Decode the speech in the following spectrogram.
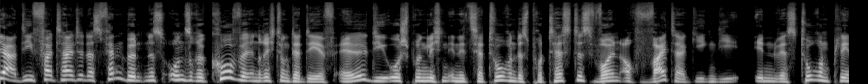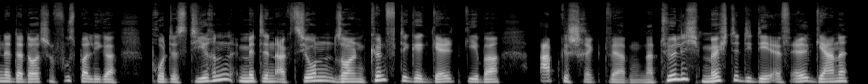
Ja, die verteilte das Fanbündnis unsere Kurve in Richtung der DFL. Die ursprünglichen Initiatoren des Protestes wollen auch weiter gegen die Investorenpläne der deutschen Fußballliga protestieren. Mit den Aktionen sollen künftige Geldgeber abgeschreckt werden. Natürlich möchte die DFL gerne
